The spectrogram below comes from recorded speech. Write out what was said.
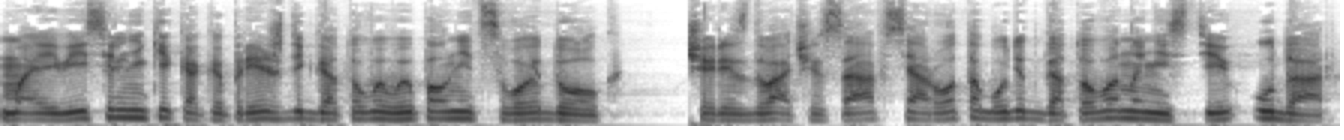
Мои висельники, как и прежде, готовы выполнить свой долг – Через два часа вся рота будет готова нанести удар.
